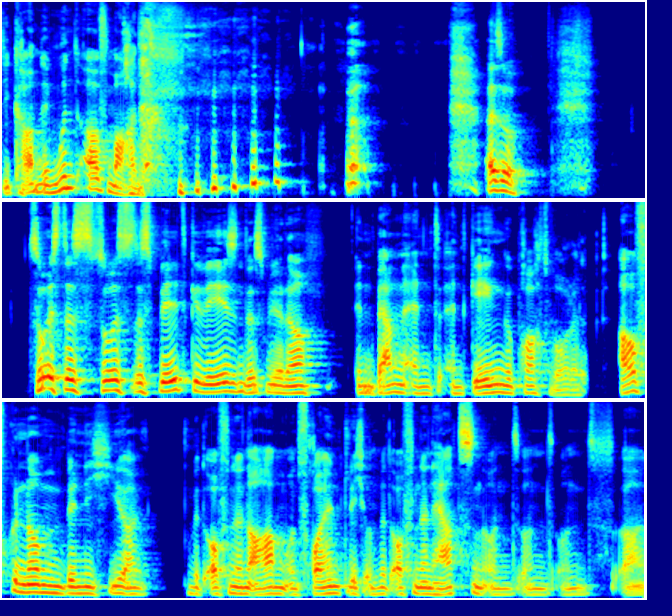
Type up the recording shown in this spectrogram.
die kaum den Mund aufmachen. also, so ist das, so ist das Bild gewesen, das mir da in Bern ent, entgegengebracht wurde. Aufgenommen bin ich hier mit offenen Armen und freundlich und mit offenen Herzen und, und, und äh,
